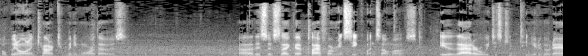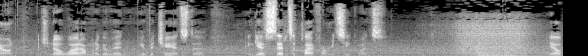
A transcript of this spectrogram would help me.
Hope we don't encounter too many more of those. Uh, this looks like a platforming sequence almost. Either that or we just continue to go down. But you know what? I'm going to go ahead and give it a chance to and guess that it's a platforming sequence. Yep,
